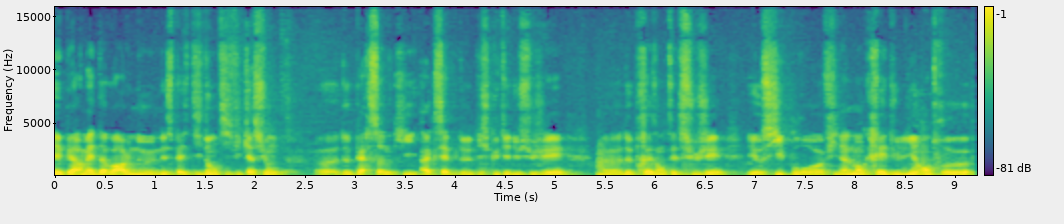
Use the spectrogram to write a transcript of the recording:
et permettre d'avoir une, une espèce d'identification euh, de personnes qui acceptent de discuter du sujet, euh, de présenter le sujet, et aussi pour euh, finalement créer du lien entre euh,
